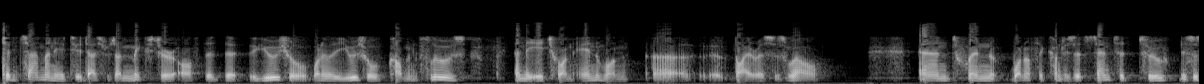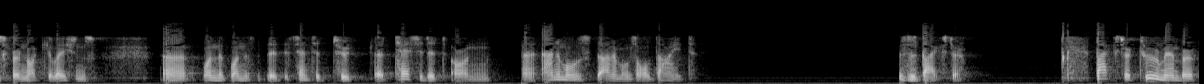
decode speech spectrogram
contaminated, that was a mixture of the, the, the, usual, one of the usual common flus and the H1N1 uh, virus as well. And when one of the countries that sent it to, this is for inoculations, uh, one one that sent it to uh, tested it on uh, animals, the animals all died. This is Baxter. Baxter, too, remember,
